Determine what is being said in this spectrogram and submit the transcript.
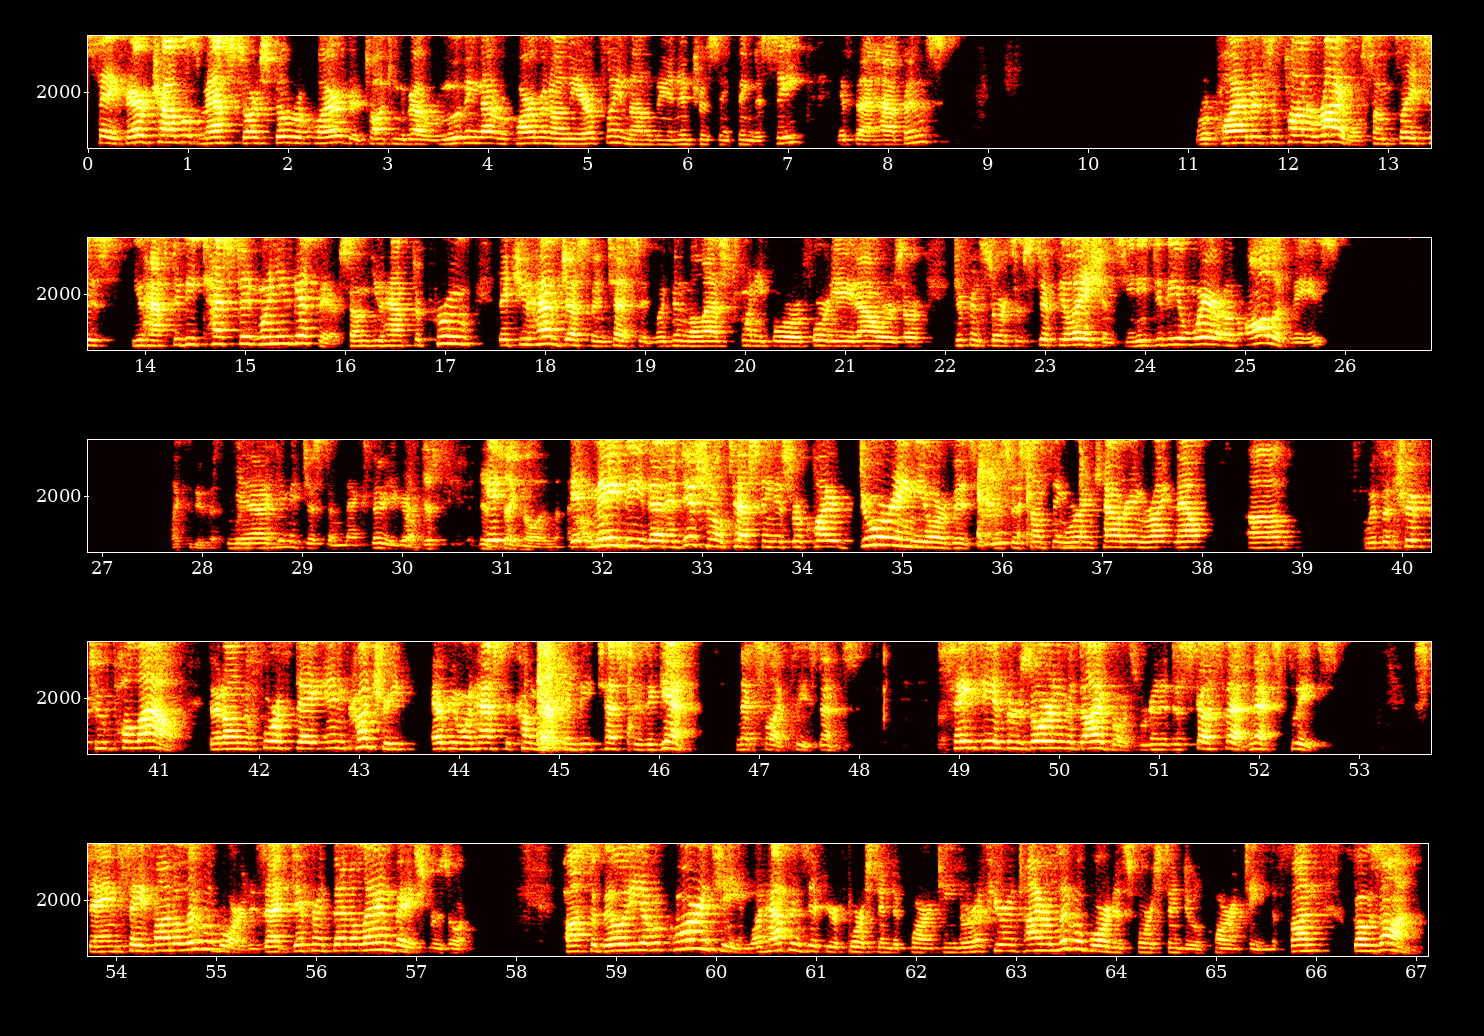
safe air travels, masks are still required. They're talking about removing that requirement on the airplane. That'll be an interesting thing to see if that happens. Requirements upon arrival. Some places you have to be tested when you get there. Some you have to prove that you have just been tested within the last 24 or 48 hours or different sorts of stipulations. You need to be aware of all of these. I can do that. Yeah, give me just a next. There you go. Just, It- signal. and- It may be that additional testing is required during your visit. This is something we're encountering right now uh, with a trip to Palau, that on the fourth day in country, everyone has to come back and be tested again. Next slide, please, Dennis. Safety at the resort and the dive boats. We're going to discuss that next, please. Staying safe on a liveaboard. Is that different than a land-based resort? Possibility of a quarantine. What happens if you're forced into quarantine or if your entire liveaboard is forced into a quarantine? The fun goes on.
